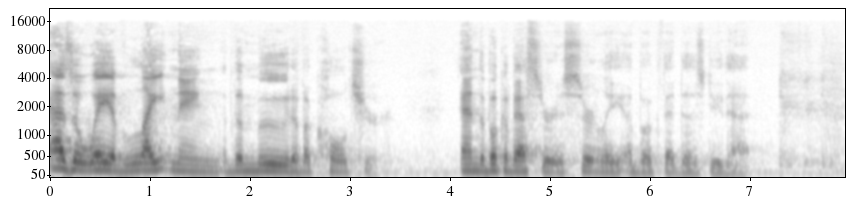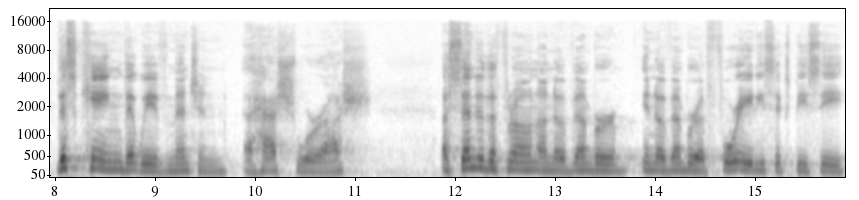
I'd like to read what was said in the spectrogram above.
as a way of lightening the mood of a culture. And the book of Esther is certainly a book that does do that. This king that we've mentioned, Ahasuerus, ascended the throne on November, in November of 486 BC.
